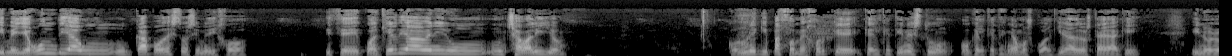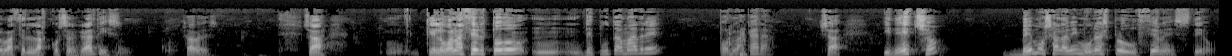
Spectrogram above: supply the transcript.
Y me llegó un día un, capo de estos y me dijo, dice, cualquier día va a venir un, chavalillo con un equipazo mejor que, el que tienes tú o que el que tengamos cualquiera de los que hay aquí y nos lo va a hacer las cosas gratis, ¿sabes? O sea, que lo van a hacer todo mm, de puta madre por la cara. O sea, y de hecho, vemos ahora mismo unas producciones, tío,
